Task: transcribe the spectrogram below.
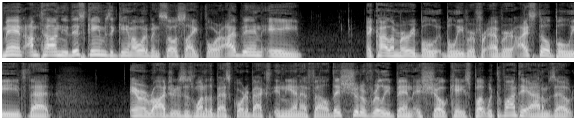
Man, I'm telling you, this game is a game I would have been so psyched for. I've been a a Kyler Murray be- believer forever. I still believe that Aaron Rodgers is one of the best quarterbacks in the NFL. This should have really been a showcase, but with Davante Adams out,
